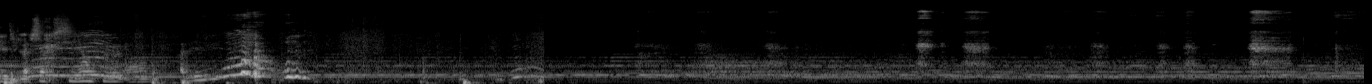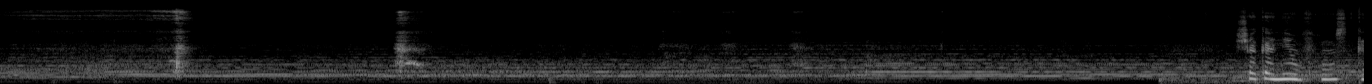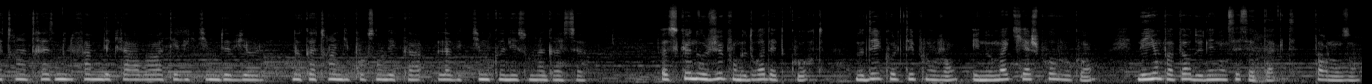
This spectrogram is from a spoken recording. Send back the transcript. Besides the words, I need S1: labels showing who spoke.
S1: Allez, tu l'as cherché un peu.
S2: Chaque année en France, 93 000 femmes déclarent avoir été victimes de viol. Dans 90% des cas, la victime connaît son agresseur.
S3: Parce que nos jupes ont le droit d'être courtes, nos décolletés plongeants et nos maquillages provoquants, n'ayons pas peur de dénoncer cet acte. Parlons-en.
